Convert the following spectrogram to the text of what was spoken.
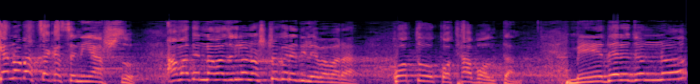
কেন বাচ্চা কাছে নিয়ে আসছো? আমাদের নামাজগুলো নষ্ট করে দিলে বাবারা। কত কথা বলতাম। মেয়েদের জন্য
